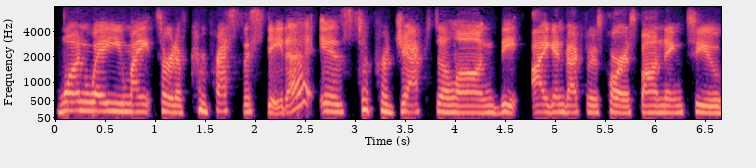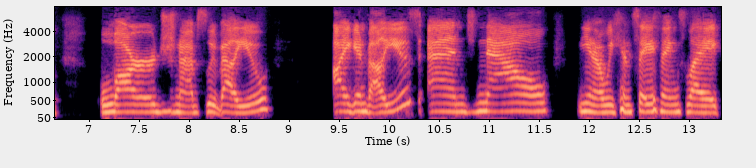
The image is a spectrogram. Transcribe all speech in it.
one way you might sort of compress this data is to project along the eigenvectors corresponding to large and absolute value eigenvalues. And now, you know, we can say things like,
